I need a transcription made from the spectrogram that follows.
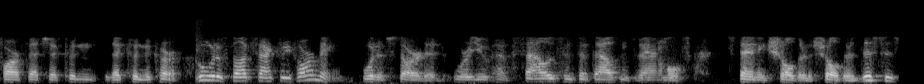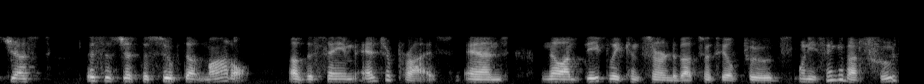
far fetched. That couldn't that couldn't occur. Who would have thought factory farming would have started, where you have thousands and thousands of animals standing shoulder to shoulder? This is just this is just a souped up model of the same enterprise. And no, I'm deeply concerned about Smithfield Foods. When you think about food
